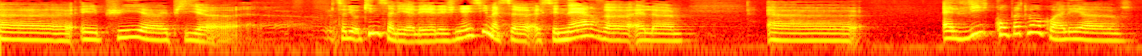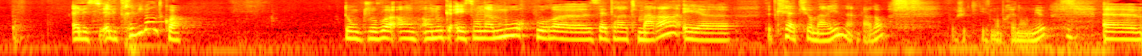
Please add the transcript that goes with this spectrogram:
Euh, et puis, euh, et puis euh, Sally Hawkins, elle est, elle est, elle est génialissime. Elle, elle s'énerve, elle, euh, elle vit complètement, quoi. Elle est, elle est, elle est très vivante, quoi. Donc, je vois en, en et son amour pour euh, cet marin et euh, cette créature marine, pardon. Faut que j'utilise mon prénom mieux. Euh,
